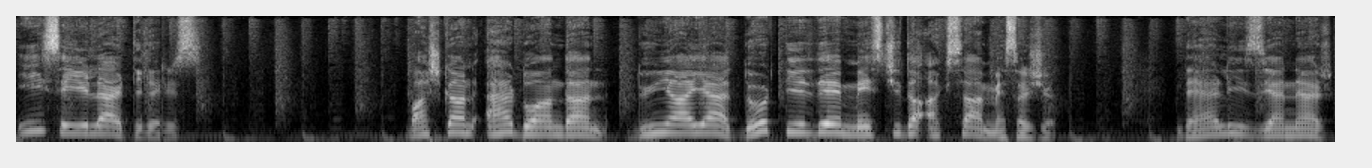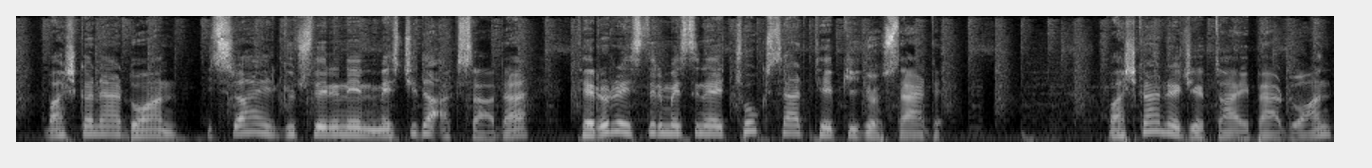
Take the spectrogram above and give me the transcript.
İyi seyirler dileriz. Başkan Erdoğan'dan dünyaya dört dilde Mescid-i Aksa mesajı. Değerli izleyenler, Başkan Erdoğan, İsrail güçlerinin Mescid-i Aksa'da terör estirmesine çok sert tepki gösterdi. Başkan Recep Tayyip Erdoğan,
